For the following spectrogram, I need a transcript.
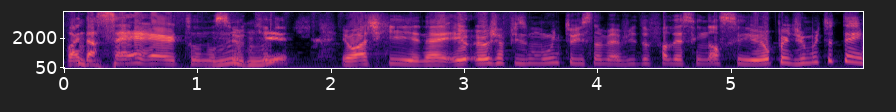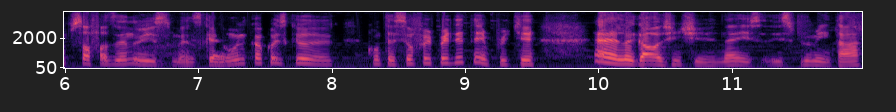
vai dar certo, não sei uhum. o quê. Eu acho que, né, eu, eu já fiz muito isso na minha vida, eu falei assim, nossa, eu perdi muito tempo só fazendo isso mesmo, que a única coisa que aconteceu foi perder tempo, porque é legal a gente, né, experimentar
